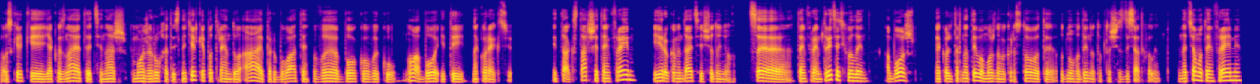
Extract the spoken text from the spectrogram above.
оскільки, як ви знаєте, ціна ж може рухатись не тільки по тренду, а й перебувати в боковику, ну або йти на корекцію. І так, старший таймфрейм і рекомендації щодо нього. Це таймфрейм 30 хвилин, або ж як альтернативу можна використовувати 1 годину, тобто 60 хвилин. На цьому таймфреймі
